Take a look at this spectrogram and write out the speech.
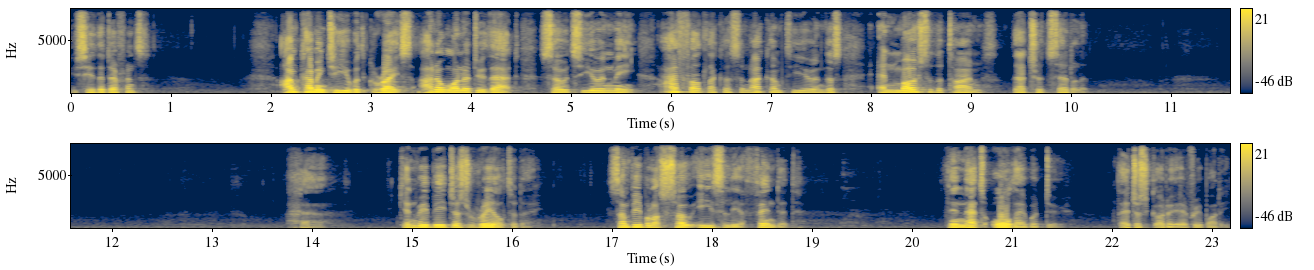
You see the difference? I'm coming to you with grace. I don't want to do that. So it's you and me. I felt like this, and I come to you and this, and most of the times that should settle it. Can we be just real today? Some people are so easily offended, then that's all they would do. They just go to everybody.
